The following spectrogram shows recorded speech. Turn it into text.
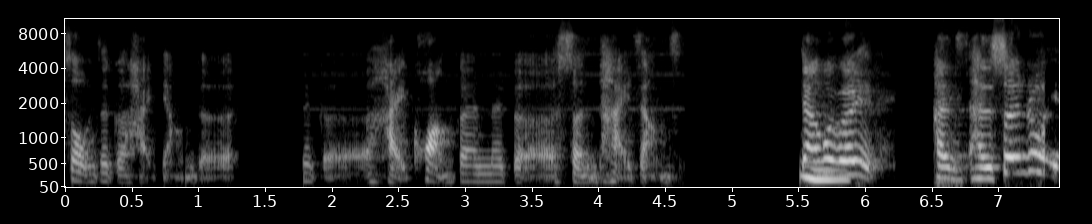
受这个海洋的那个海况跟那个生态这样子，这样会不会？很很深入也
